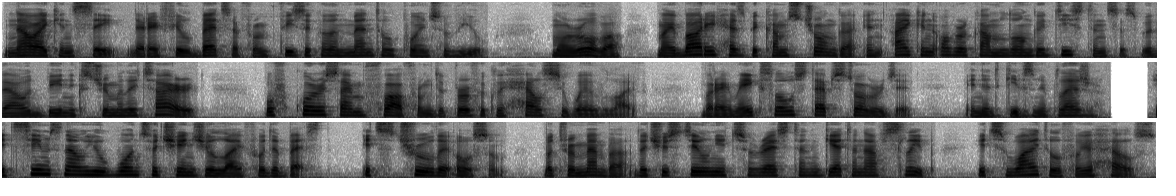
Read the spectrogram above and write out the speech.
Now I can say that I feel better from physical and mental points of view. Moreover, my body has become stronger and I can overcome longer distances without being extremely tired. Of course, I'm far from the perfectly healthy way of life, but I make slow steps towards it, and it gives me pleasure. It seems now you want to change your life for the best. It's truly awesome, but remember that you still need to rest and get enough sleep. It's vital for your health.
